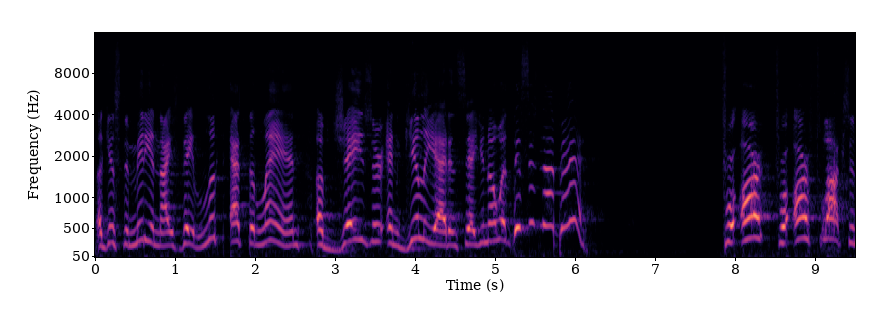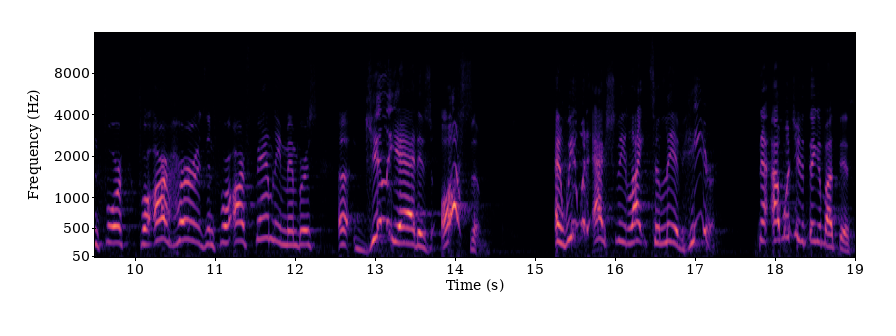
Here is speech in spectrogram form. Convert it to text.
against the Midianites, they looked at the land of Jazer and Gilead and said, You know what? This is not bad. For our, for our flocks and for, for our herds and for our family members, uh, Gilead is awesome. And we would actually like to live here. Now, I want you to think about this.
